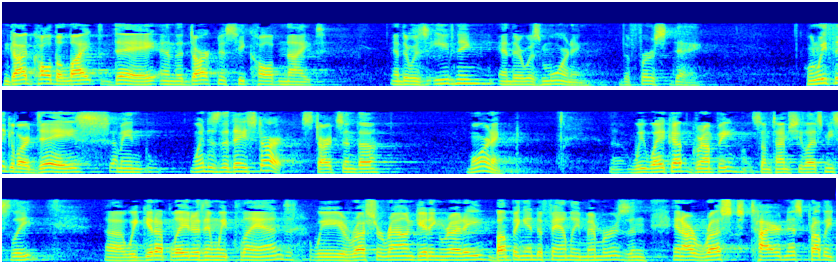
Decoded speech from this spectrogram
And God called the light day, and the darkness he called night. And there was evening, and there was morning, the first day. When we think of our days, I mean, when does the day start? It starts in the morning. Uh, we wake up grumpy. Sometimes she lets me sleep. Uh, we get up later than we planned. We rush around getting ready, bumping into family members, and in our rushed tiredness, probably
